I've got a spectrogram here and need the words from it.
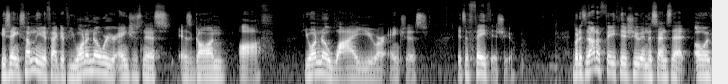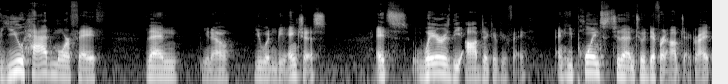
He's saying something in effect if you want to know where your anxiousness has gone off, if you want to know why you are anxious, it's a faith issue. But it's not a faith issue in the sense that, oh, if you had more faith, then, you know, you wouldn't be anxious. It's where is the object of your faith? And he points to them to a different object, right?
